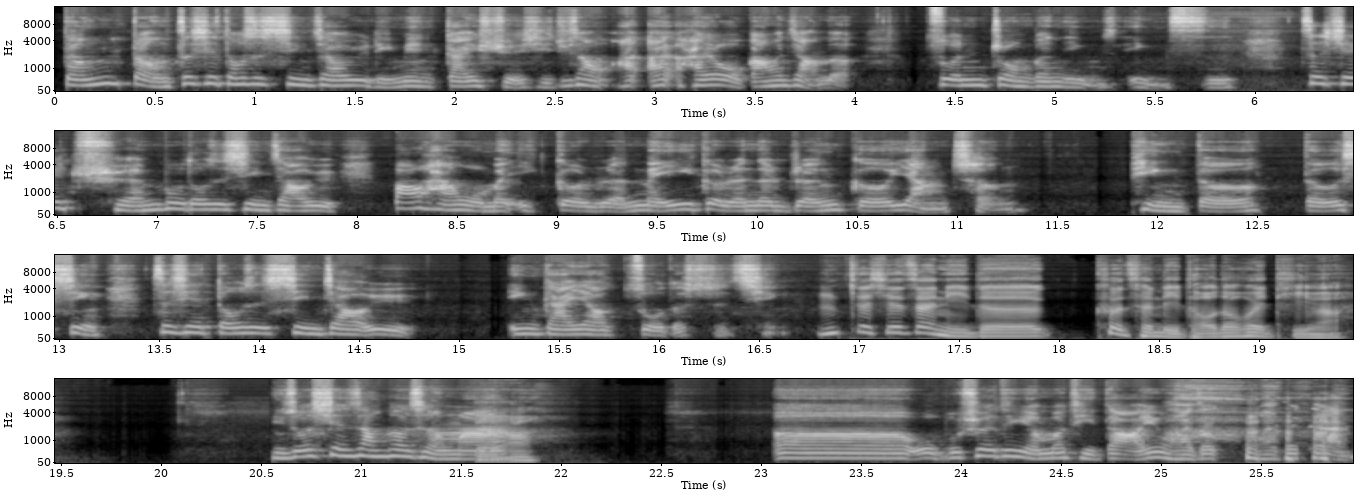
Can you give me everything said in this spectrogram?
等等，这些都是性教育里面该学习。就像还还还有我刚刚讲的尊重跟隐隐私，这些全部都是性教育，包含我们一个人每一个人的人格养成、品德德性，这些都是性教育应该要做的事情。嗯，这些在你的课程里头都会提吗？你说线上课程吗？对啊。呃，我不确定有没有提到，因为我还在我还在看，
